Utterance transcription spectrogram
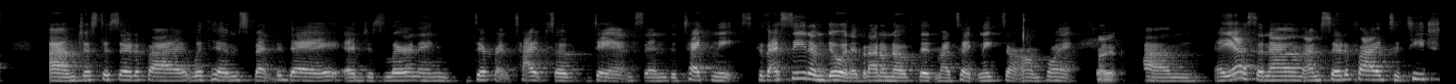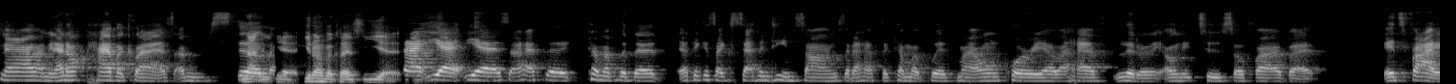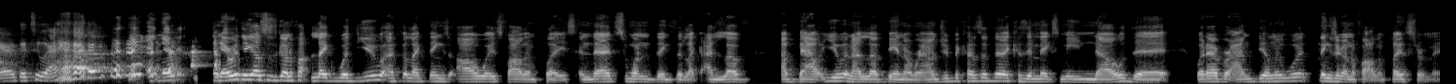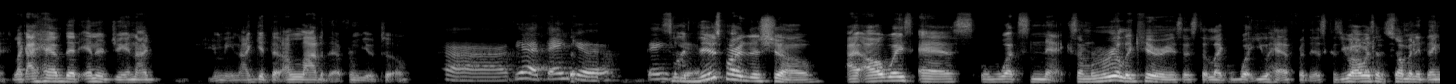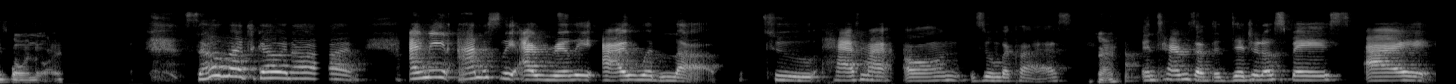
um, just to certify with him. Spent the day and just learning different types of dance and the techniques because I see them doing it, but I don't know if that my techniques are on point. Right. Um, and yeah, so now I'm, I'm certified to teach now. I mean, I don't have a class. I'm still Not yet. You don't have a class yet. not yet, yeah. So I have to come up with a, I think it's like 17 songs that I have to come up with my own choreo. I have literally only two so far, but it's fire, the two I have. and, every, and everything else is gonna fall like with you i feel like things always fall in place and that's one of the things that like i love about you and i love being around you because of that because it makes me know that whatever i'm dealing with things are gonna fall in place for me like i have that energy and i i mean i get that a lot of that from you too Uh, yeah, thank you. Thank so you. this part of the show i always ask what's next i'm really curious as to like what you have for this because you always have so many things going on so much going on. I mean, honestly, I really, I would love to have my own Zumba class. Okay. In terms of the digital space, I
